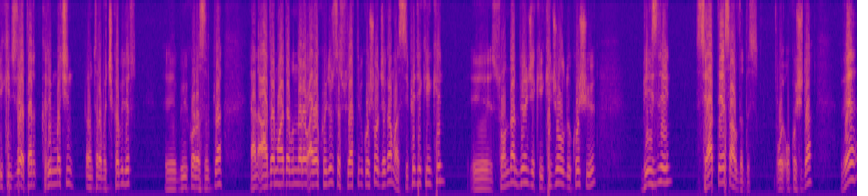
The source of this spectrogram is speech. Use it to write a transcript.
ikincide yatar. Krim maçın ön tarafa çıkabilir. E, büyük olasılıkla. Yani Adem Ağa'da bunlara ayak uydurursa süratli bir koşu olacak ama Speedy King'in e, sondan bir önceki ikinci olduğu koşuyu bir izleyin. Seyahat D'ye saldırdı o, o koşuda ve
